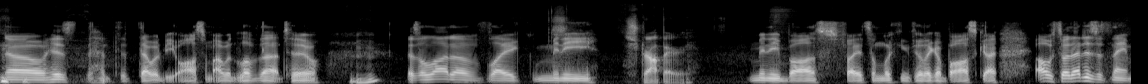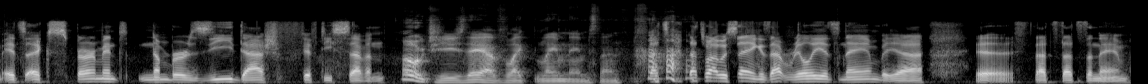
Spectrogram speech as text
No, his that, that would be awesome. I would love that too. Mhm. There's a lot of like mini Strawberry. mini boss fights. I'm looking through like a boss guy. Oh, so that is its name. It's experiment number Z dash fifty seven. Oh, geez, they have like lame names then. That's that's what I was saying. Is that really its name? But yeah, yeah that's that's the name.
